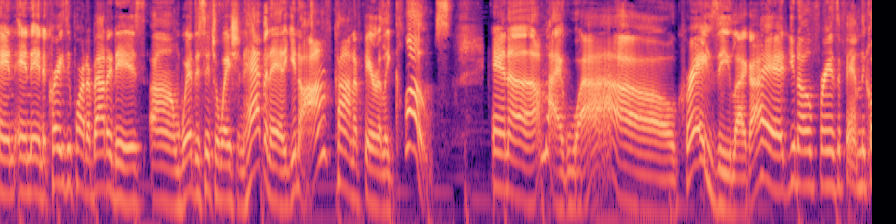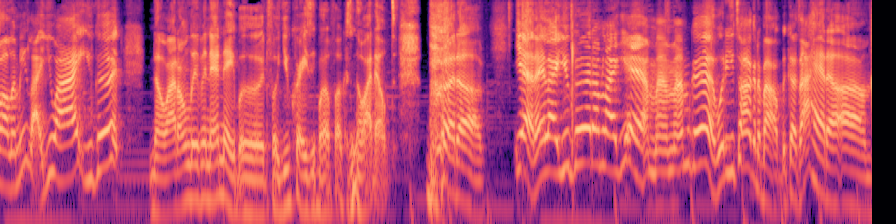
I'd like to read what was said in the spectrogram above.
And and and the crazy part about it is um, where the situation happened at, you know, I'm kind of fairly close. And uh, I'm like, wow, crazy. Like I had, you know, friends and family calling me, like, you all right? You good? No, I don't live in that neighborhood for you crazy motherfuckers. No, I don't. But uh, yeah, they like, you good? I'm like, yeah, I'm, I'm, I'm good. What are you talking about? Because I had a um,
